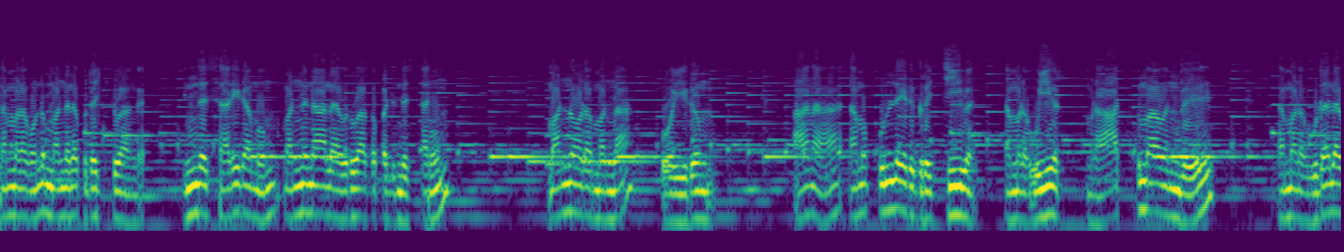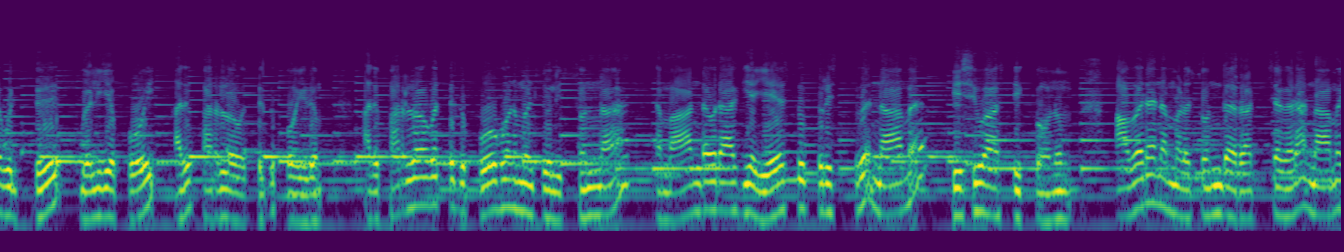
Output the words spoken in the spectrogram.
நம்மளை கொண்டு மண்ணில் புதைச்சிடுவாங்க இந்த சரீரமும் மண்ணினால உருவாக்கப்பட்ட இந்த சரீரம் மண்ணோட மண்ணா போயிடும். ஆனா நமக்குள்ள இருக்கிற ஜீவன் நம்மளோட உயிர் நம்மளோட ஆத்மா வந்து நம்மளோட உடலை விட்டு வெளியே போய் அது பரலோகத்துக்கு போயிடும். அது பரலோகத்துக்கு போகணும்னு சொல்லி சொன்னா நம்ம ஆண்டவராகிய இயேசு கிறிஸ்துவ நாம விசுவாசிக்கணும். அவரை நம்மளோட சொந்த ரட்சகரா நாம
